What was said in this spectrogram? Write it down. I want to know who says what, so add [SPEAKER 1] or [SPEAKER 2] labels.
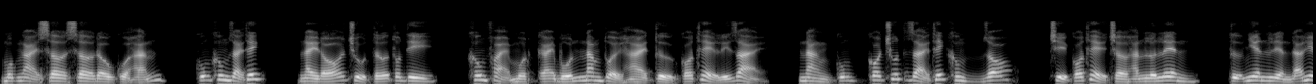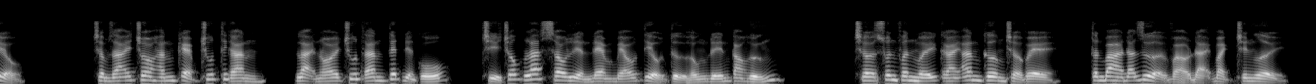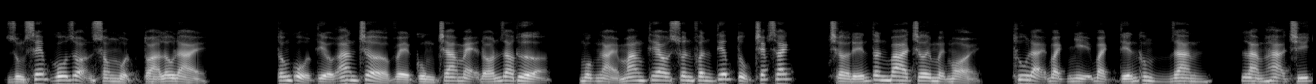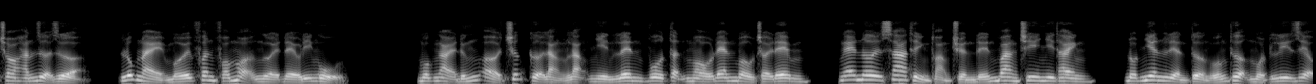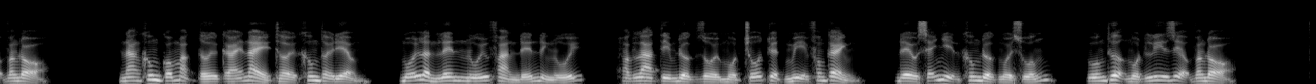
[SPEAKER 1] Một ngải sờ sờ đầu của hắn, cũng không giải thích, này đó chủ tớ tôn ti, không phải một cái 4 năm tuổi hài tử có thể lý giải, nàng cũng có chút giải thích không rõ, chỉ có thể chờ hắn lớn lên, tự nhiên liền đã hiểu. Chậm rãi cho hắn kẹp chút thích ăn, lại nói chút ăn tết điển cố, chỉ chốc lát sau liền đem béo tiểu tử hống đến cao hứng. Chờ Xuân Phân mấy cái ăn cơm trở về, tân ba đã dựa vào đại bạch trên người, dùng xếp gỗ dọn xong một tòa lâu đài. Tống cổ tiểu an trở về cùng cha mẹ đón giao thừa, một ngải mang theo Xuân Phân tiếp tục chép sách, chờ đến tân ba chơi mệt mỏi, thu đại bạch nhị bạch tiến không gian, làm hạ trí cho hắn rửa rửa, lúc này mới phân phó mọi người đều đi ngủ. Một ngải đứng ở trước cửa lẳng lặng nhìn lên vô tận màu đen bầu trời đêm, nghe nơi xa thỉnh thoảng truyền đến vang chi nhi thanh, đột nhiên liền tưởng uống thượng một ly rượu vang đỏ. Nàng không có mặc tới cái này thời không thời điểm, mỗi lần lên núi phản đến đỉnh núi, hoặc là tìm được rồi một chỗ tuyệt mỹ phong cảnh, đều sẽ nhịn không được ngồi xuống, uống thượng một ly rượu vang đỏ.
